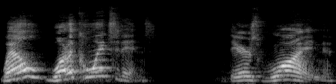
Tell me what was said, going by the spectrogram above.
Well, what a coincidence. There's one.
